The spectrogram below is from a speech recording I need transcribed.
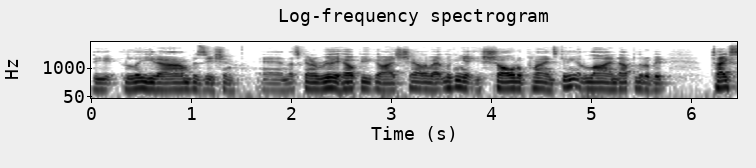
the lead arm position and that's going to really help you guys shallow out looking at your shoulder planes getting it lined up a little bit takes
